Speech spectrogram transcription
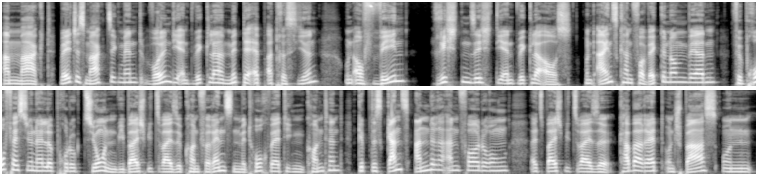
am Markt. Welches Marktsegment wollen die Entwickler mit der App adressieren und auf wen richten sich die Entwickler aus? Und eins kann vorweggenommen werden, für professionelle Produktionen wie beispielsweise Konferenzen mit hochwertigem Content gibt es ganz andere Anforderungen als beispielsweise Kabarett und Spaß und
